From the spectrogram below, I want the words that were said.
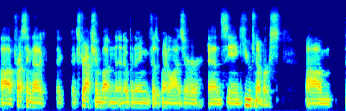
uh, pressing that e extraction button and opening Physical Analyzer and seeing huge numbers. Um,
